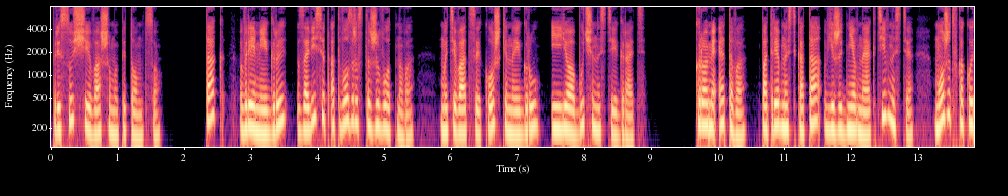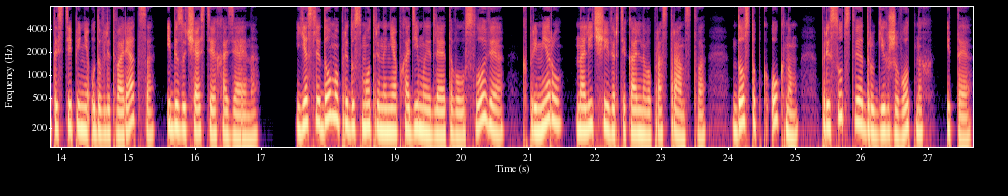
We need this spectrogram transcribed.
присущие вашему питомцу. Так, время игры зависит от возраста животного, мотивации кошки на игру и ее обученности играть. Кроме этого, потребность кота в ежедневной активности может в какой-то степени удовлетворяться и без участия хозяина. Если дома предусмотрены необходимые для этого условия, к примеру, наличие вертикального пространства, доступ к окнам, присутствие других животных и т.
